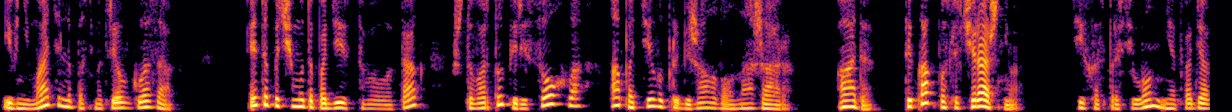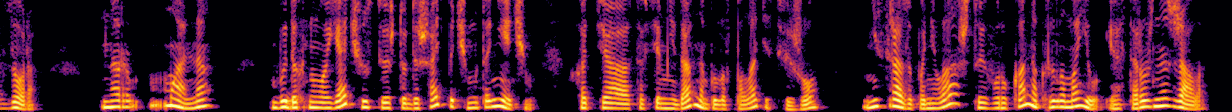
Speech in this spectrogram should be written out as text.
и внимательно посмотрел в глаза. Это почему-то подействовало так, что во рту пересохло, а по телу пробежала волна жара. «Ада, ты как после вчерашнего?» – тихо спросил он, не отводя взора. «Нормально», – выдохнула я, чувствуя, что дышать почему-то нечем, хотя совсем недавно было в палате свежо. Не сразу поняла, что его рука накрыла мою и осторожно сжала.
